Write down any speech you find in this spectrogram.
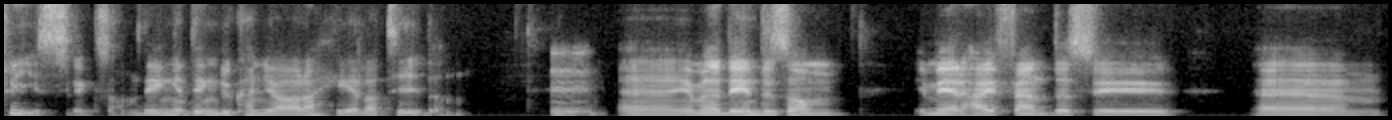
pris. Liksom. Det är ingenting du kan göra hela tiden. Mm. Uh, jag menar, det är inte som i mer high fantasy um,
